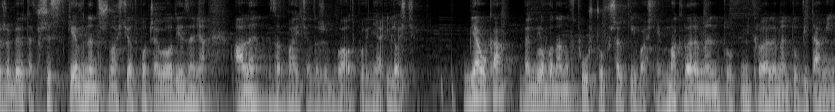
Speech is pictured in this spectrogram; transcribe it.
żeby te wszystkie wnętrzności odpoczęły od jedzenia, ale zadbajcie o to, żeby była odpowiednia ilość białka, węglowodanów, tłuszczów, wszelkich właśnie makroelementów, mikroelementów, witamin,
